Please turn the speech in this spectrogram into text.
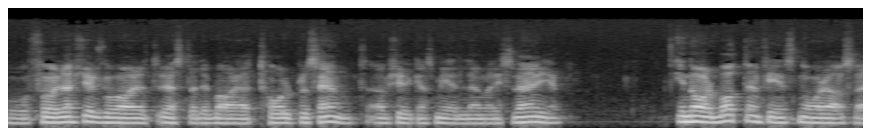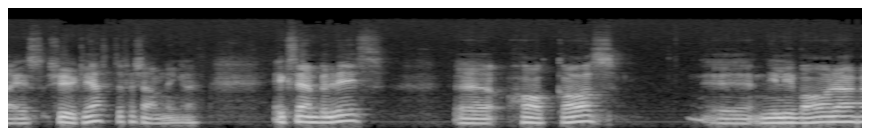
Och förra kyrkovalet röstade bara 12 procent av kyrkans medlemmar i Sverige. I Norrbotten finns några av Sveriges kyrkligaste församlingar. Exempelvis eh, Hakas, eh, Nilivara,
